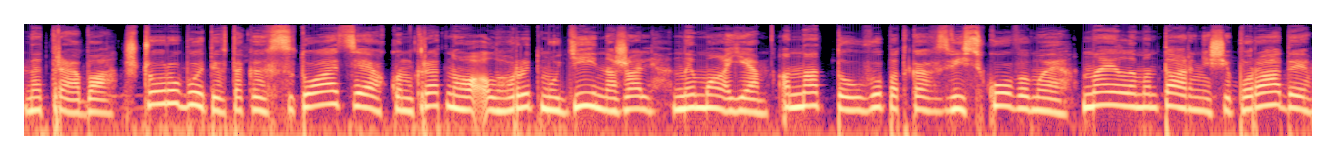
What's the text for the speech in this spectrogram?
не треба. Що робити в таких ситуаціях? Конкретного алгоритму дій, на жаль, немає. А надто у випадках з військовими найелементарніші поради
